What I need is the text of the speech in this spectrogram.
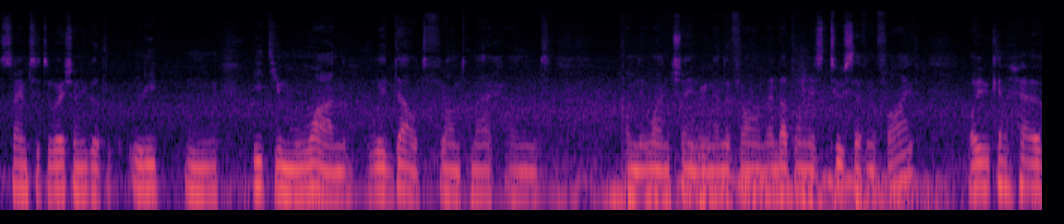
same situation. You got lit, mm, lithium 1 without front mech and only one chainring on the front and that one is 275 or you can have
